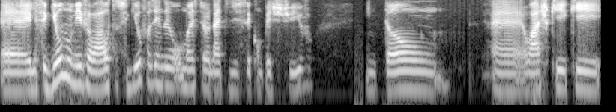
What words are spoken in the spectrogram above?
É, ele seguiu no nível alto, seguiu fazendo o Manchester United ser competitivo. Então, é, eu acho que, que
